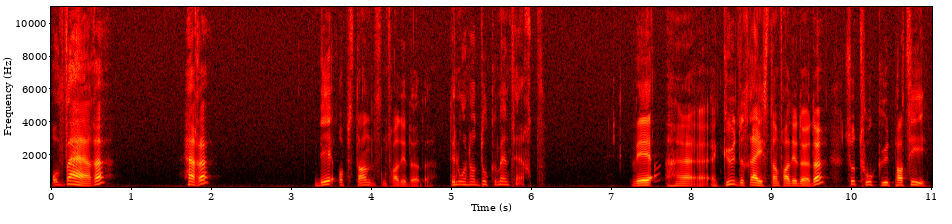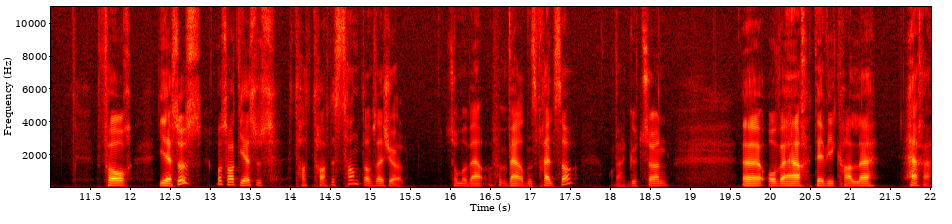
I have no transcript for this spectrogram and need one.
å være Herre ved oppstandelsen fra de døde. Det er noe han har dokumentert. Ved uh, Gud reiste han fra de døde, så tok Gud parti for Jesus og sa at Jesus talte sant om seg sjøl som å være verdens frelser, å være Guds sønn, uh, å være det vi kaller Herre.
